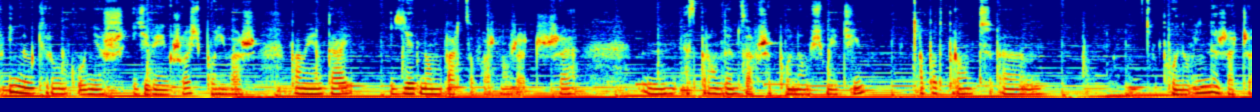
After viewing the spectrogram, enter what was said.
w innym kierunku niż idzie większość, ponieważ pamiętaj jedną bardzo ważną rzecz, że mm, z prądem zawsze płyną śmieci, a pod prąd płyną inne rzeczy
